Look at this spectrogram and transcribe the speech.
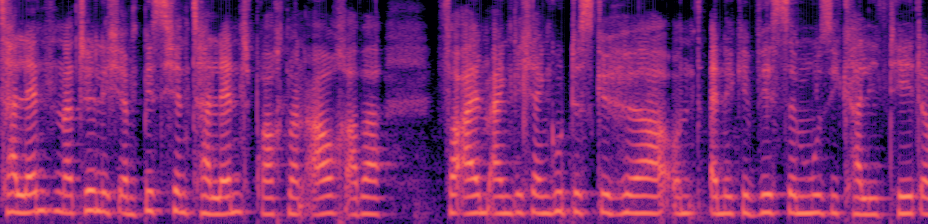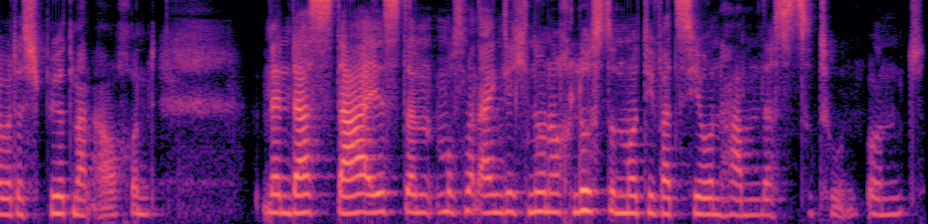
Talent natürlich, ein bisschen Talent braucht man auch, aber vor allem eigentlich ein gutes Gehör und eine gewisse Musikalität, aber das spürt man auch. Und wenn das da ist, dann muss man eigentlich nur noch Lust und Motivation haben, das zu tun. Und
